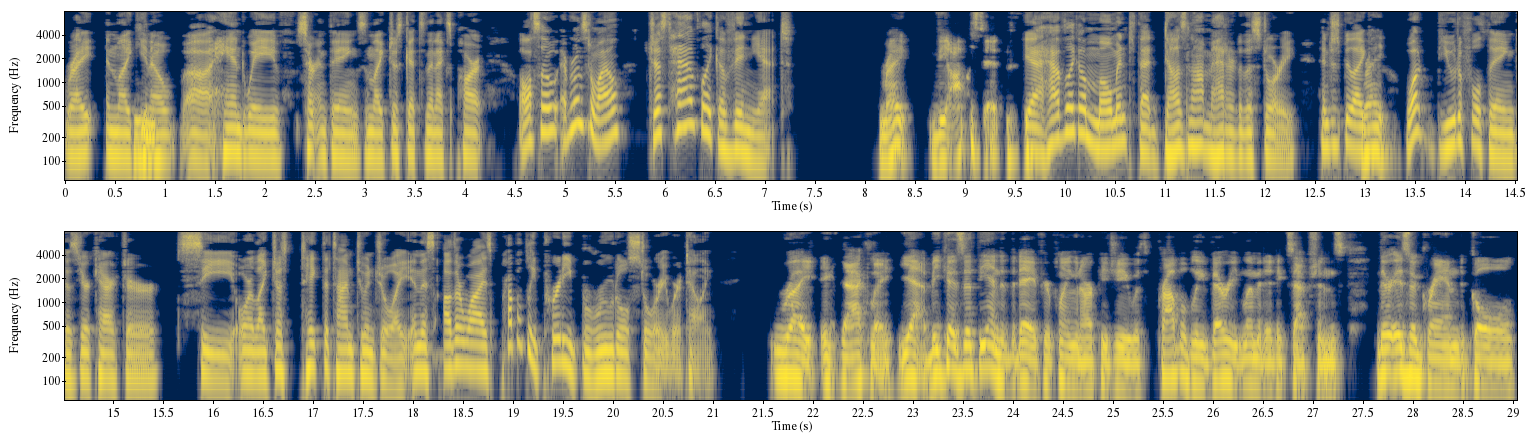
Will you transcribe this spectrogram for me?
right? And like, you Mhm. know, uh, hand wave certain things and like just get to the next part. Also, every once in a while, just have like a vignette. Right. The opposite. Yeah, have like a moment that does not matter to the story and just be like, right. what beautiful thing does your character see or like just take the time to enjoy in this otherwise probably pretty brutal story we're telling. Right, exactly. Yeah, because at the end of the day, if you're playing an RPG with probably very limited exceptions, there is a grand goal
